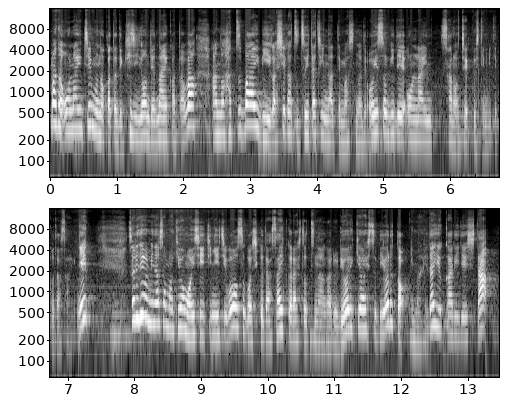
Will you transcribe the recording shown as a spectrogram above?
まだオンラインチームの方で記事読んでない方はあの発売日が4月1日になってますのでお急ぎでオンラインサロンチェックしてみてくださいね。それでは皆様今日も美味しい一日をお過ごしください。暮らしとつながる料理教室ビオルト今枝ゆかりでした。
